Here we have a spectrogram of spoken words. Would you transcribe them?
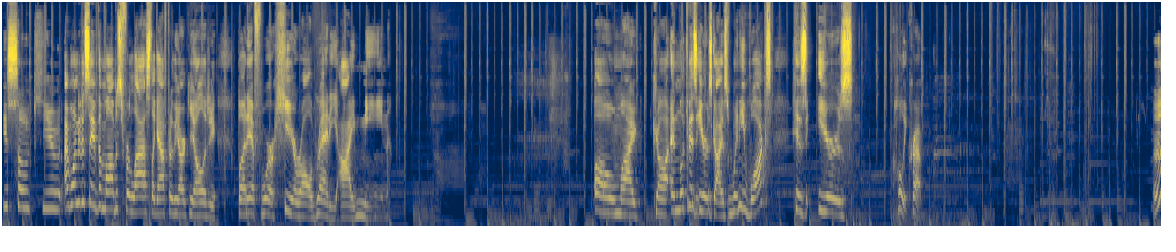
He's so cute. I wanted to save the mobs for last, like after the archaeology. But if we're here already, I mean. Oh my god. And look at his ears, guys. When he walks, his ears... Holy crap. what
